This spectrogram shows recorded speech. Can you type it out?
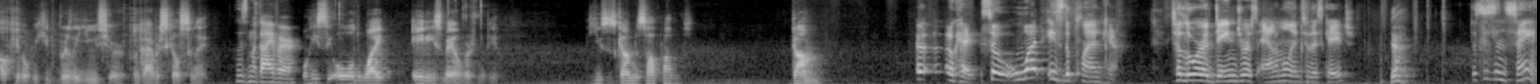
Okay, but we could really use your MacGyver skills tonight. Who's MacGyver? Well, he's the old white 80s male version of you. He uses gum to solve problems. Gum. Uh, okay, so what is the plan here? To lure a dangerous animal into this cage? Yeah. This is insane.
